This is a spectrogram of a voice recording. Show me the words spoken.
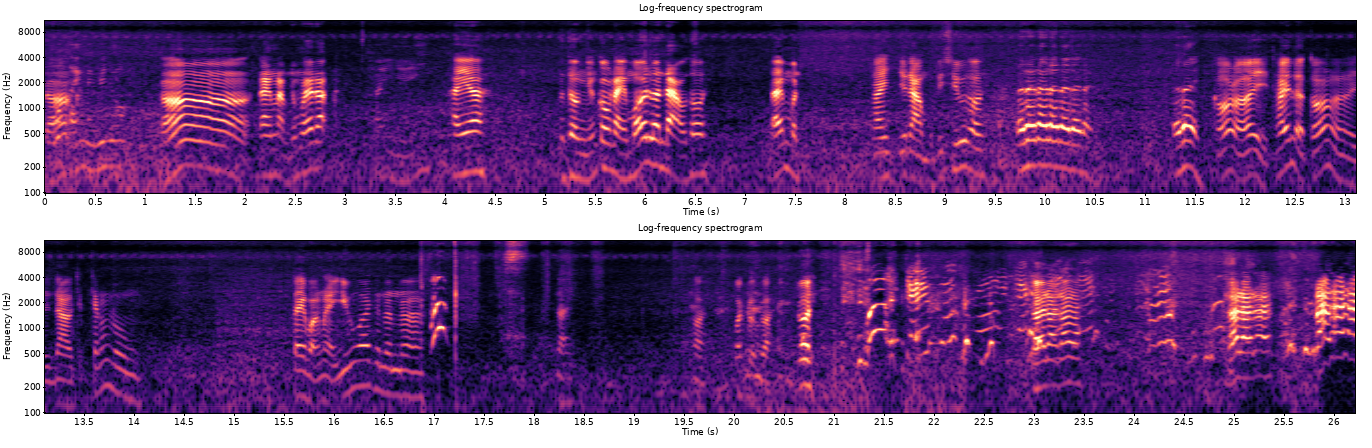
Đó. Thấy mình biết luôn. đó đang nằm trong đấy đó. Hay gì? hay á. Thường thường những con này mới lên đào thôi. Đấy mình đây chỉ đào một tí xíu thôi. Đây đây đây đây đây đây. Đây đây. đây. có rồi thấy là có rồi đào chắc chắn luôn. Tay bạn này yếu quá cho nên ờ, đây. Rồi bắt được rồi. Rồi. Đây đây đây đây. Đây đây đây. Đây đây đây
